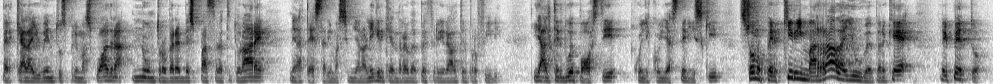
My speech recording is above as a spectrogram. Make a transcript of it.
perché alla Juventus prima squadra non troverebbe spazio da titolare nella testa di Massimiliano Allegri che andrebbe a preferire altri profili. Gli altri due posti, quelli con gli asterischi, sono per chi rimarrà alla Juve, perché, ripeto,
